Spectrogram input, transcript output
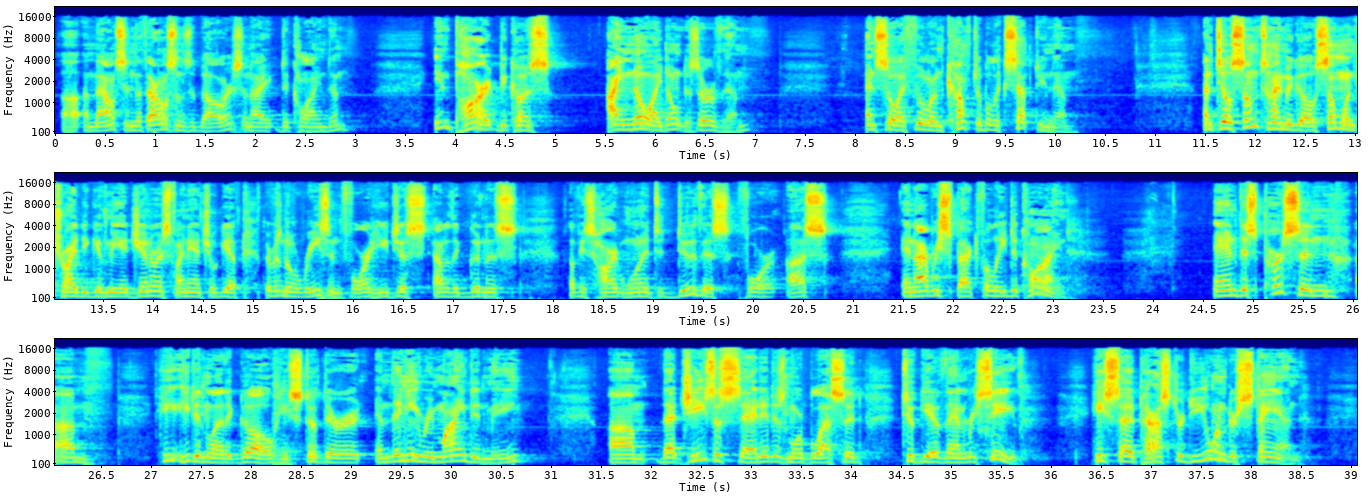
uh, amounts in the thousands of dollars, and I declined them, in part because I know I don't deserve them, and so I feel uncomfortable accepting them. Until some time ago, someone tried to give me a generous financial gift. There was no reason for it. He just, out of the goodness of his heart, wanted to do this for us, and I respectfully declined. And this person, um, he, he didn't let it go. He stood there, and then he reminded me um, that Jesus said it is more blessed to give than receive. He said, Pastor, do you understand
